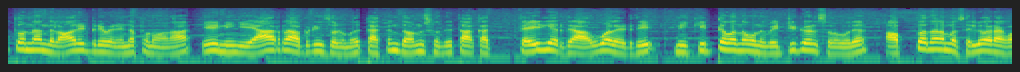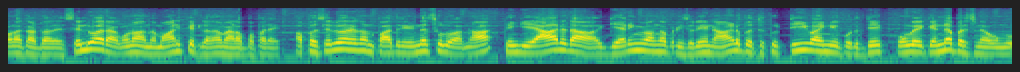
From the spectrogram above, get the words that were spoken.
பார்த்தோன்னே அந்த லாரி டிரைவர் என்ன பண்ணுவானா ஏ நீங்க யாரா அப்படின்னு சொல்லும்போது டக்குன்னு தனுஷ் வந்து தான் கையில இருக்க அவ்வாள் எடுத்து நீ கிட்ட வந்து உன்னை வெட்டிட்டுன்னு சொல்லும்போது அப்பதான் நம்ம செல்வராகவனை காட்டுவாரு. செல்வராகவனும் அந்த மார்க்கெட்ல தான் வேலை பார்ப்பாரு. அப்ப செல்வராகவன் பார்த்துட்டு என்ன சொல்லுவார்னா நீங்க யாருடா? இறங்கி வாங்க அப்படின்னு சொல்லி நாலு பத்துக்கு டீ வாங்கி கொடுத்து உங்களுக்கு என்ன பிரச்சனை? உங்க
